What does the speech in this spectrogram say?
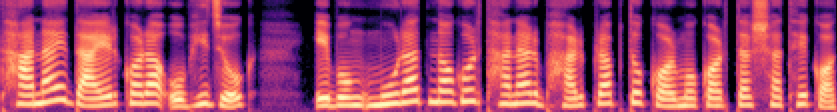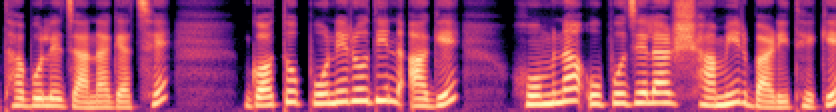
থানায় দায়ের করা অভিযোগ এবং মুরাদনগর থানার ভারপ্রাপ্ত কর্মকর্তার সাথে কথা বলে জানা গেছে গত পনেরো দিন আগে হোমনা উপজেলার স্বামীর বাড়ি থেকে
